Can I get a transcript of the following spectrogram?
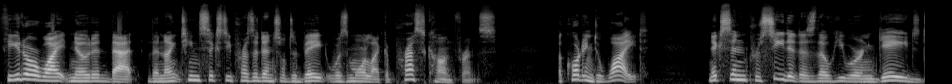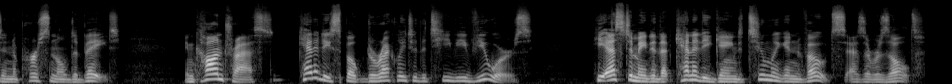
Theodore White noted that the 1960 presidential debate was more like a press conference. According to White, Nixon proceeded as though he were engaged in a personal debate. In contrast, Kennedy spoke directly to the TV viewers. He estimated that Kennedy gained 2 million votes as a result.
